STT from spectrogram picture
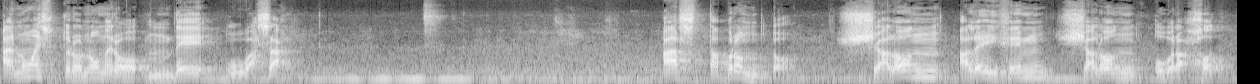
a nuestro número de WhatsApp. Hasta pronto. Shalom Aleichem, Shalom Ubrahot.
